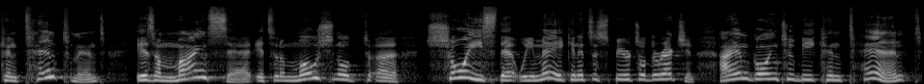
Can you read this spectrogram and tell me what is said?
contentment is a mindset, it's an emotional uh, choice that we make, and it's a spiritual direction. I am going to be content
